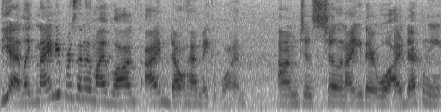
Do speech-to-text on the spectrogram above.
yeah like 90% of my vlogs i don't have makeup on i'm just chilling i either. Well i definitely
